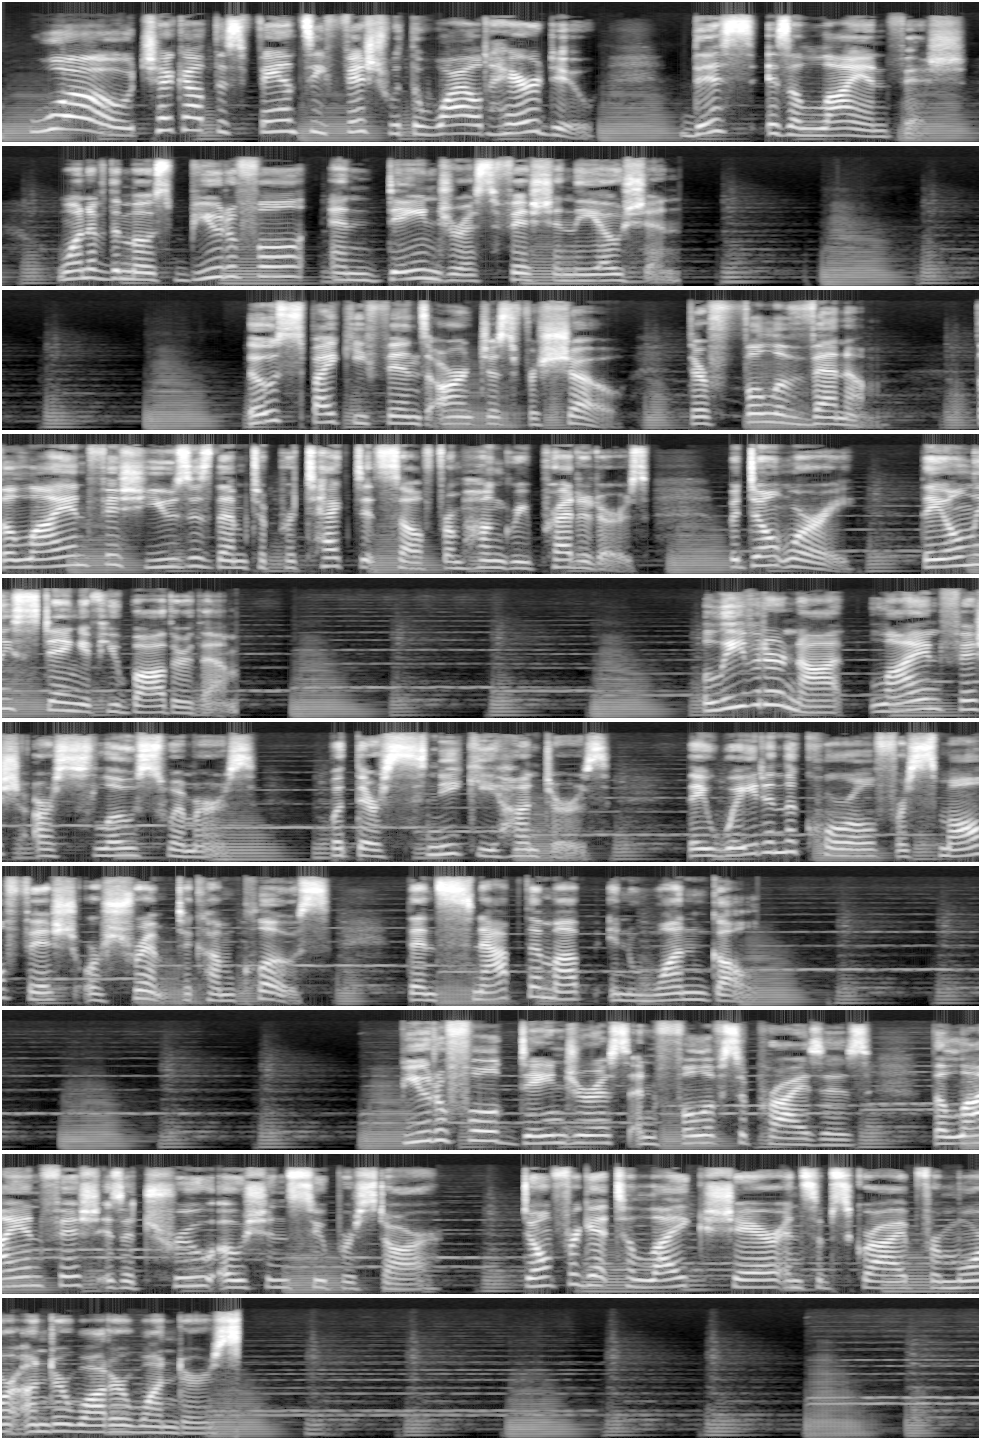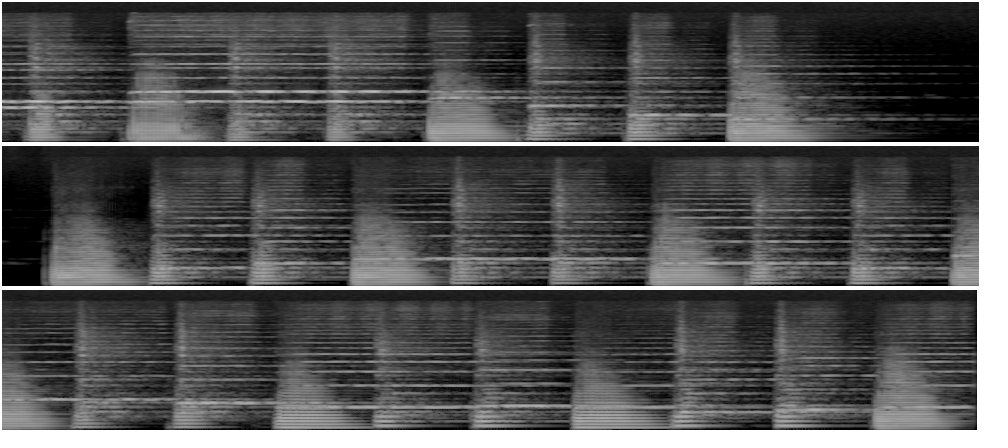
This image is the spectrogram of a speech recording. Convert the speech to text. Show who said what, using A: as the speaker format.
A: Whoa, check out this fancy fish with the wild hairdo. This is a lionfish, one of the most beautiful and dangerous fish in the ocean. Those spiky fins aren't just for show, they're full of venom. The lionfish uses them to protect itself from hungry predators. But don't worry, they only sting if you bother them. Mm-hmm. Believe it or not, lionfish are slow swimmers, but they're sneaky hunters. They wait in the coral for small fish or shrimp to come close, then snap them up in one gulp. Beautiful, dangerous, and full of surprises, the lionfish is a true ocean superstar. Don't forget to like, share, and subscribe for more underwater wonders. Mm-hmm.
